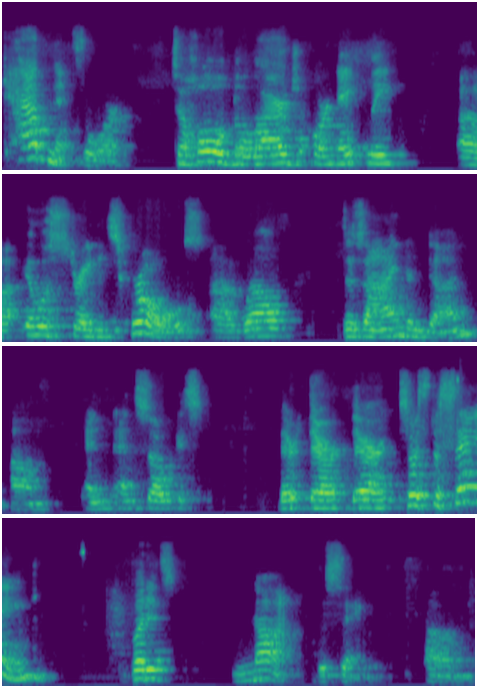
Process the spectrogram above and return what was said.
cabinet for to hold the large, ornately uh, illustrated scrolls, uh, well designed and done. Um, and, and so it's they're, they're, they're, so it's the same, but it's not the same. Um,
